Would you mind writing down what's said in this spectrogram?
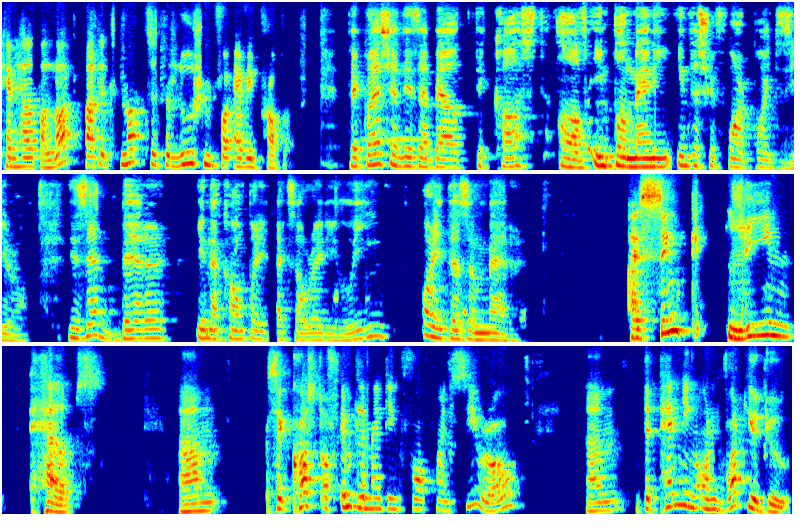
can help a lot, but it's not the solution for every problem. The question is about the cost of implementing Industry 4.0. Is that better in a company that's already lean or it doesn't matter? I think lean helps. Um, the cost of implementing 4.0, um, depending on what you do,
